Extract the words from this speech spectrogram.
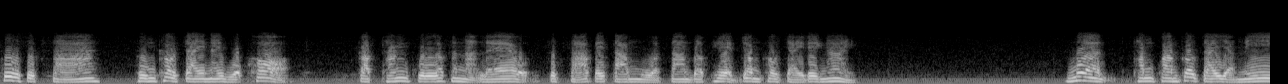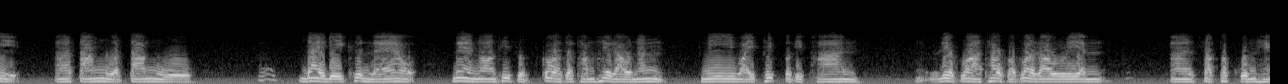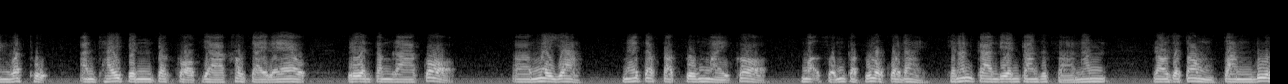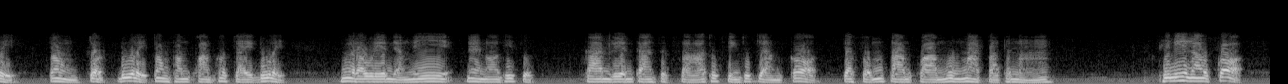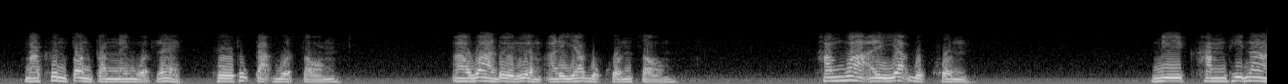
ผู้ศึกษาพึงเข้าใจในหัวข้อ กับทั้งคุณลักษณะแล้ว ศึกษาไปตามหมวดตามประเภทย่อมเข้าใจได้ง่าย เมื่อทำความเข้าใจอย่างนี้ตามหมวดตามหมู่ได้ดีขึ้นแล้ว แน่นอนที่สุดก็จะทำให้เรานั้น มีไหวพริบปฏิพานเรียกว่าเท่ากับว่าเราเรียนสรรพคุณแห่งวัตถุ อันใช้เป็นประกอบยาเข้าใจแล้ว เรียนตำราก็ไม่ยาก แม้จะปรับปรุงใหม่ก็เหมาะสมกับโลกก็ได้ ฉะนั้นการเรียนการศึกษานั้น เราจะต้องจำด้วย ต้องจดด้วย ต้องทำความเข้าใจด้วย เมื่อเราเรียนอย่างนี้แน่นอนที่สุด การเรียนการศึกษาทุกสิ่งทุกอย่างก็ จะสมตามความมุ่งมา่ปรารถนา ทีนี้เราก็มาขึ้นต้นกันในหมวดแรก คือทุกกะหมวดสองอาว่าด้วยเรื่องอริยบุคคลสองคำว่าอริยบุคคล มีคำที่น่า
